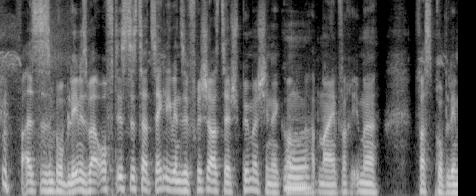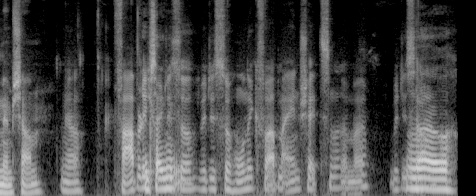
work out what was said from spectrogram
falls das ein Problem ist. Weil oft ist es tatsächlich, wenn sie frisch aus der Spülmaschine kommen, hat man einfach immer fast Probleme im Schaum. Ja. Farblich würde ich, so, würde ich so Honigfarben einschätzen oder mal, würde ich sagen. Ja.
